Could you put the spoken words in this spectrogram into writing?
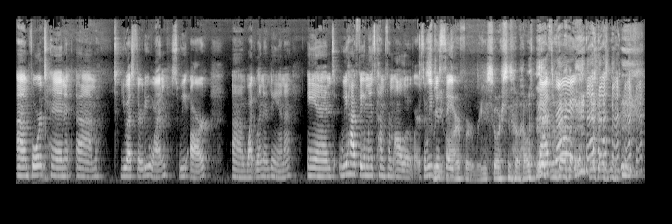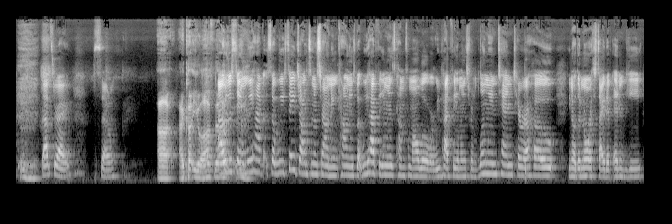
um, 410 um, US 31. So we are um, Whiteland, Indiana. And we have families come from all over. So we Sweet just say, R for resources of that's right. That's right. So uh, I cut you off. Though. I was just saying we have so we say Johnson and surrounding counties, but we have families come from all over. We've had families from Bloomington, Terre Haute, you know, the north side of Indy.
